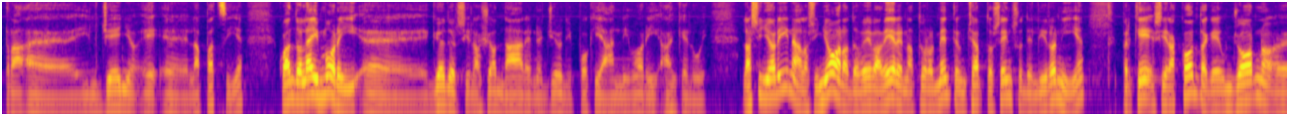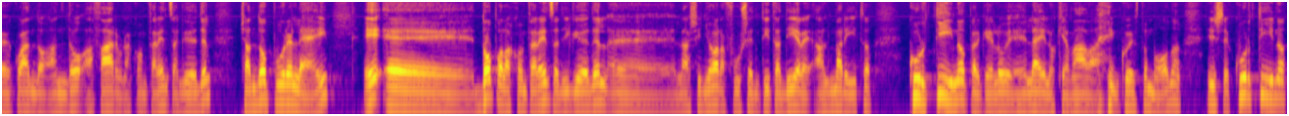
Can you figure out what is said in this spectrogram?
tra eh, il genio e eh, la pazzia. Quando lei morì, eh, Gödel si lasciò andare nel giro di pochi anni, morì anche lui. La signorina, la signora doveva avere naturalmente un certo senso dell'ironia perché si racconta che un giorno eh, quando andò a fare una conferenza a Gödel ci andò pure lei e eh, dopo la conferenza di Gödel eh, la signora fu sentita dire al marito Curtino, perché lui, lei lo chiamava in questo modo, disse Curtino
